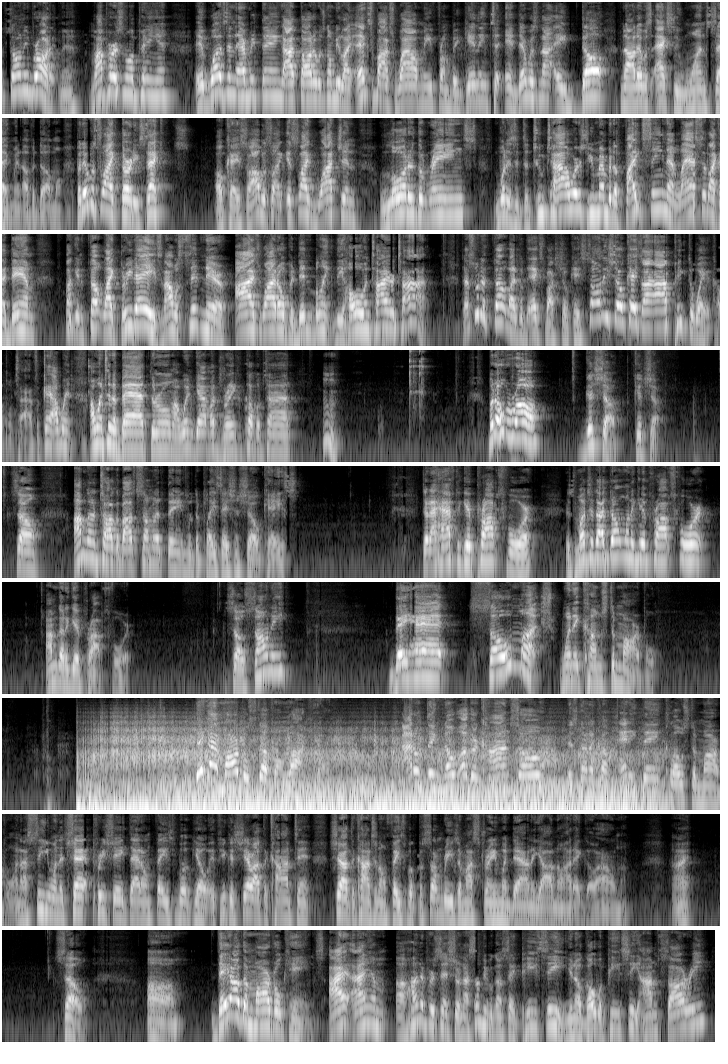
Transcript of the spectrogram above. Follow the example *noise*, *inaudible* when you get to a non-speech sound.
Sony brought it, man. My personal opinion, it wasn't everything I thought it was gonna be. Like Xbox wowed me from beginning to end. There was not a dull. No, there was actually one segment of a double, but it was like 30 seconds. Okay, so I was like, it's like watching Lord of the Rings. What is it? The Two Towers. You remember the fight scene that lasted like a damn fucking felt like three days, and I was sitting there, eyes wide open, didn't blink the whole entire time. That's what it felt like with the Xbox showcase. Sony showcase, I, I peeked away a couple times. Okay, I went, I went to the bathroom. I went and got my drink a couple times. Mm. But overall, good show. Good show. So I'm going to talk about some of the things with the PlayStation Showcase that I have to give props for. As much as I don't want to give props for it, I'm going to give props for it. So Sony, they had so much when it comes to Marvel. They got Marvel stuff on lock, yo. I don't think no other console is gonna come anything close to Marvel. And I see you in the chat. Appreciate that on Facebook, yo. If you could share out the content, share out the content on Facebook. For some reason, my stream went down, and y'all know how that go. I don't know. All right. So, um, they are the Marvel Kings. I I am hundred percent sure. Now, some people are gonna say PC. You know, go with PC. I'm sorry.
